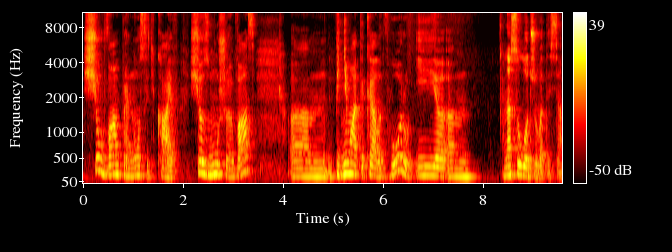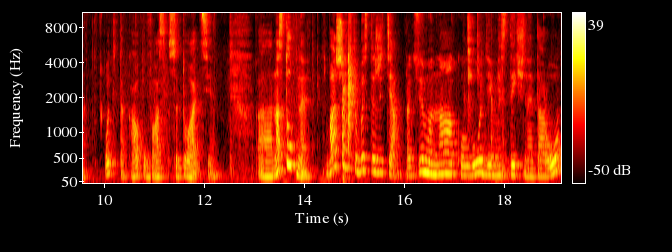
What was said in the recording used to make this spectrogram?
що вам приносить кайф що змушує вас ем, піднімати келих вгору і ем, насолоджуватися. От така у вас ситуація. Е, наступне. Ваше особисте життя. Працюємо на колоді містичне таро,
